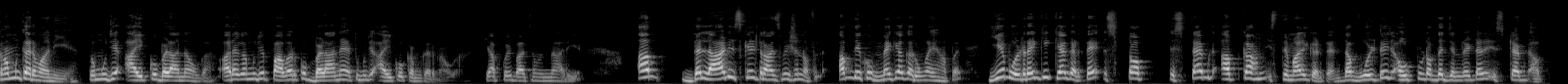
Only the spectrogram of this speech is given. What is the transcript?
कम करवानी है तो मुझे आई को बढ़ाना होगा। और अगर मुझे पावर को बढ़ाना है तो मुझे आई को कम करना होगा। क्या आपको ये बात समझ में आ रही है? अब the large scale transmission of अब देखो, मैं क्या करूँगा यहाँ पर? ये बोल रहे हैं कि क्या करते हैं? स्टॉप स्टेप्ड अप का हम इस्तेमाल करते हैं। The voltage output of the generator stepped up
